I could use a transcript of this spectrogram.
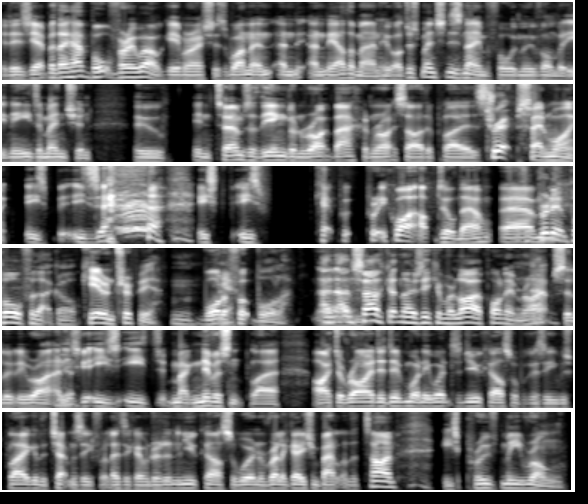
It is, yeah. But they have bought very well. Guimaraes is one, and, and, and the other man who I'll just mention his name before we move on, but he needs a mention. Who, in terms of the England right back and right sided players, Trips. Ben White. he's he's he's he's kept pretty quiet up till now. It's a Um, brilliant ball for that goal. Kieran Trippier, what a footballer! And, Um, and Southgate knows he can rely upon him, right? Absolutely right, and he's, he's he's a magnificent player. I derided him when he went to Newcastle because he was playing in the Champions League for Atletico Madrid, and Newcastle were in a relegation battle at the time. He's proved me wrong.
